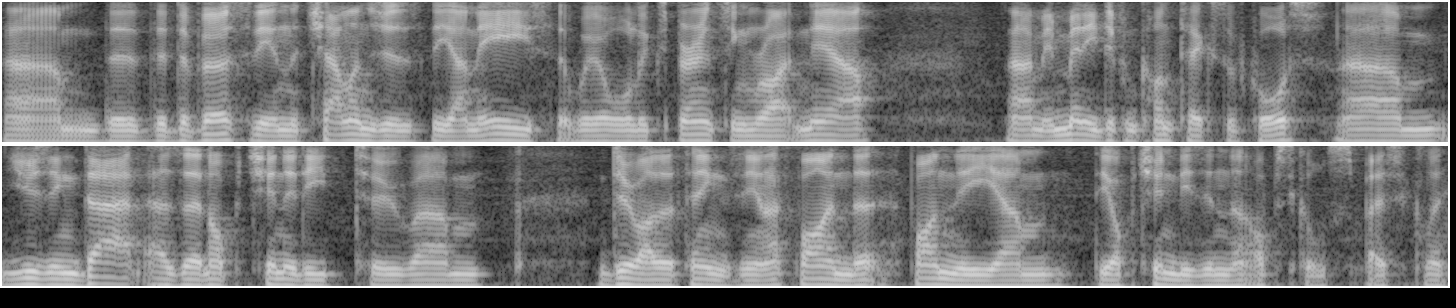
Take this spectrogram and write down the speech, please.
um, the the diversity and the challenges, the unease that we're all experiencing right now, um, in many different contexts, of course. Um, using that as an opportunity to um, do other things, you know, find the find the um, the opportunities in the obstacles, basically.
